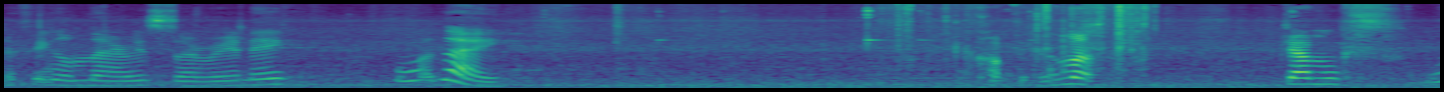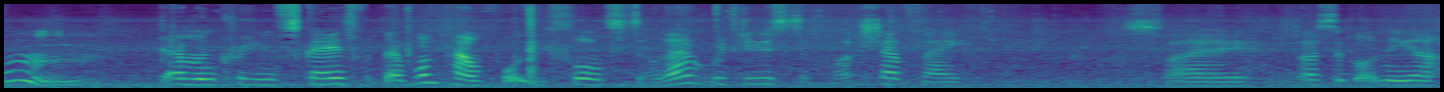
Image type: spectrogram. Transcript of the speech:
Nothing on there, is there really? What are they? I can't pick them up. Jams, hmm, jam and cream scones, but they're £1.44 still. They haven't reduced them much, have they? So, what's it got any here?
